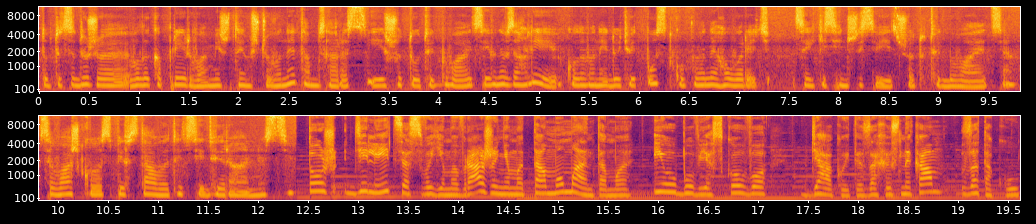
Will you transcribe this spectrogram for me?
Тобто, це дуже велика прірва між тим, що вони там зараз, і що тут відбувається. І вони взагалі, коли вони йдуть відпустку, вони говорять, це якийсь інший світ, що тут відбувається. Це важко співставити ці дві реальності. Тож діліться своїми враженнями та моментами і обов'язково дякуйте захисникам за таку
